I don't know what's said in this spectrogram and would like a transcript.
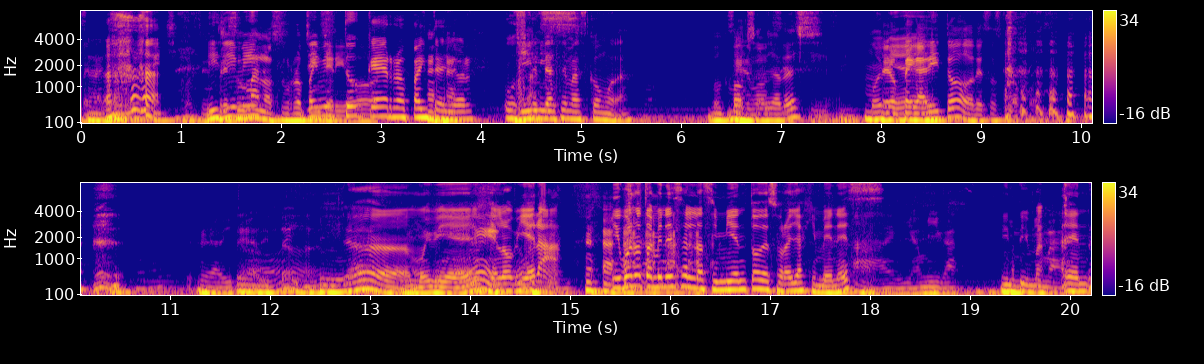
Pero aquí sí, chicos. Y Jimmy, su ropa Jimmy, interior. ¿tú qué ropa interior Usas. te hace más cómoda? Boxer, Sí, ¿ya ves? sí, sí. Muy Pero bien. pegadito o de esos flojos. Pegadito. Pegadito. Ay, Mira, muy bien, Bien, quien lo viera. Y bueno, también es el nacimiento de Soraya Jiménez. Ay, amiga. Íntima. En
